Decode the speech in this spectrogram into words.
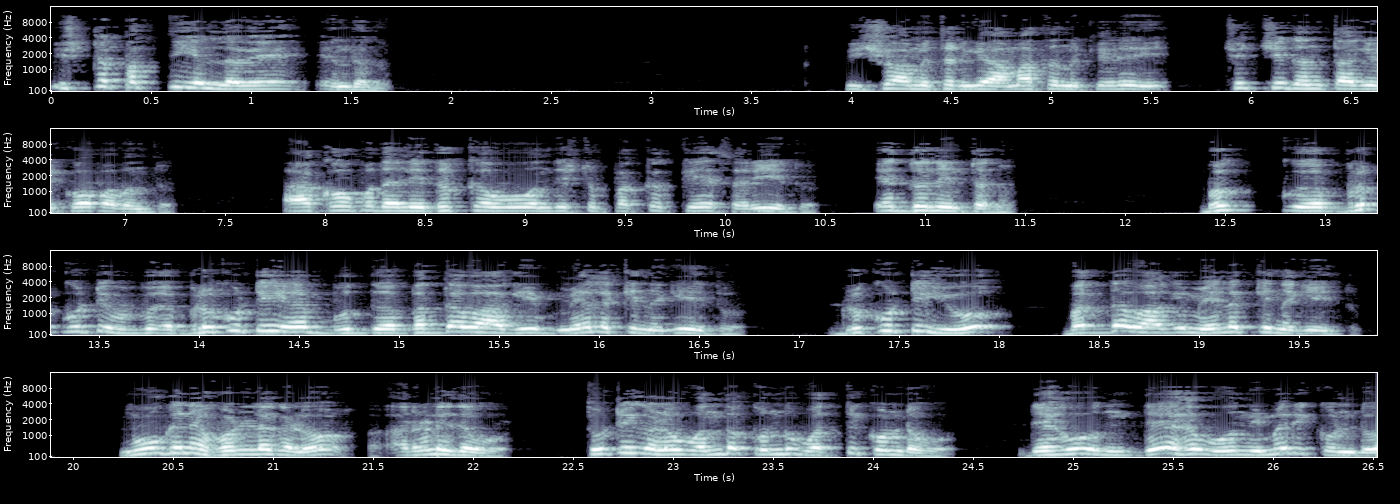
ಇಷ್ಟಪತ್ತಿಯಲ್ಲವೇ ಎಂದನು. ವಿಶ್ವಾಮಿತ್ರನಿಗೆ ಆ ಮಾತನ್ನು ಕೇಳಿ ಚುಚ್ಚಿದಂತಾಗಿ ಕೋಪ ಬಂತು. ಆ ಕೋಪದಲ್ಲಿ ದುಃಖವು ಒಂದಿಷ್ಟು ಪಕ್ಕಕ್ಕೆ ಸರಿಯಿತು. ಎದ್ದು ನಿಂತನು. ಭ್ರುಕುಟಿಯ ಬದ್ಧವಾಗಿ ಮೇಲಕ್ಕೆ ನಗೆಯಿತು. ಭ್ರುಕುಟಿಯು ಬದ್ಧವಾಗಿ ಮೇಲಕ್ಕೆ ನಗೆಯಿತು. ಮೂಗನೆ ಹೊಳ್ಳಗಳು ಅರಳಿದವು. ತುಟಿಗಳು ಒಂದಕ್ಕೊಂದು ಒತ್ತಿಕೊಂಡವು. ದೇಹವು ನಿಮರಿಕೊಂಡು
